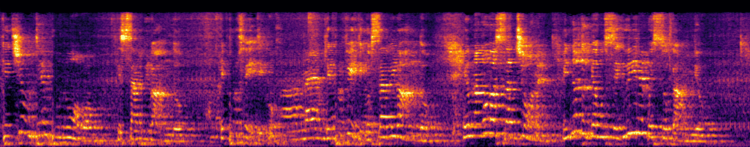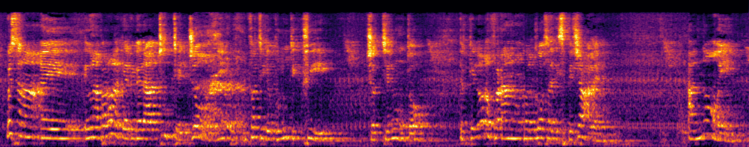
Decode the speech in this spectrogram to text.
che c'è un tempo nuovo che sta arrivando. È profetico, è profetico, sta arrivando, è una nuova stagione e noi dobbiamo seguire questo cambio. Questa è una, è, è una parola che arriverà a tutti i giorni, infatti li ho voluti qui, ci ho tenuto, perché loro faranno qualcosa di speciale. A noi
